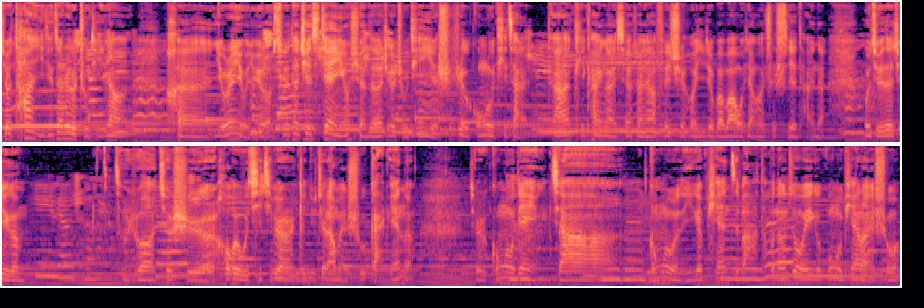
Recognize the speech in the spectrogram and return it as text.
就他已经在这个主题上。很游刃有余了，所以他这次电影选择的这个主题也是这个公路题材，大家可以看一看《像《少年飞驰》和《一九八八》，我想和这世界谈谈。我觉得这个怎么说，就是《后会无期》基本上根据这两本书改编的，就是公路电影加公路的一个片子吧，它不能作为一个公路片来说。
